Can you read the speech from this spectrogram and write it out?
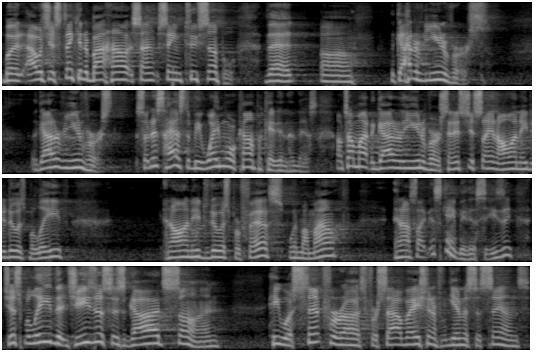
But I was just thinking about how it seemed too simple that uh, the God of the universe, the God of the universe, so this has to be way more complicated than this. I'm talking about the God of the universe, and it's just saying all I need to do is believe and all I need to do is profess with my mouth. And I was like, this can't be this easy. Just believe that Jesus is God's Son. He was sent for us for salvation and forgiveness of sins.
